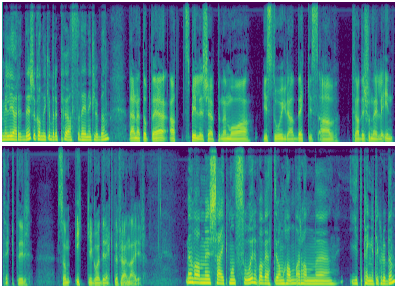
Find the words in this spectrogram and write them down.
milliarder, så kan du ikke bare pøse det inn i klubben? Det er nettopp det at spillerkjøpene må i stor grad dekkes av tradisjonelle inntekter som ikke går direkte fra en eier. Men hva med sjeik Mansour, hva vet du om han? Har han eh, gitt penger til klubben?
